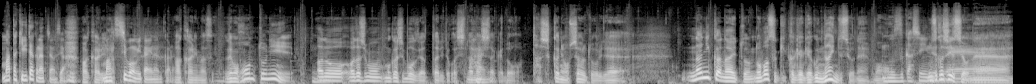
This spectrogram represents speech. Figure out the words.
また切りたくなっちゃうんですよ。わかりマッますチ棒みたいになるから。わかります。でも本当にうん。あの私も昔坊主やったりとかしてましたけど、確かにおっしゃる通りで何かないと伸ばすきっかけが逆にないんですよねもう。難しいんですね。難しいですよね。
